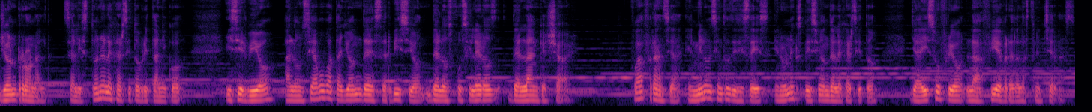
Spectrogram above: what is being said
John Ronald se alistó en el ejército británico y sirvió al onceavo batallón de servicio de los fusileros de Lancashire. Fue a Francia en 1916 en una expedición del ejército y ahí sufrió la fiebre de las trincheras,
